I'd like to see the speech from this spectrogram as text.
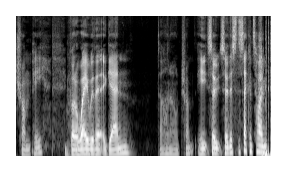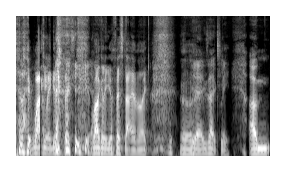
Trumpy, got away with it again Donald Trump. He so so this is the second time like waggling his fist, yeah. waggling your fist at him like uh. yeah exactly. Um,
